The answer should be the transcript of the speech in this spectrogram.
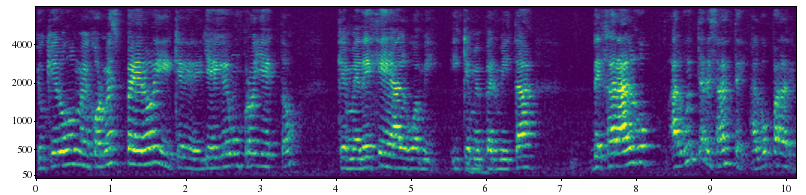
yo quiero, mejor me espero y que llegue un proyecto que me deje algo a mí y que me Ujú. permita dejar algo, algo interesante, algo padre.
